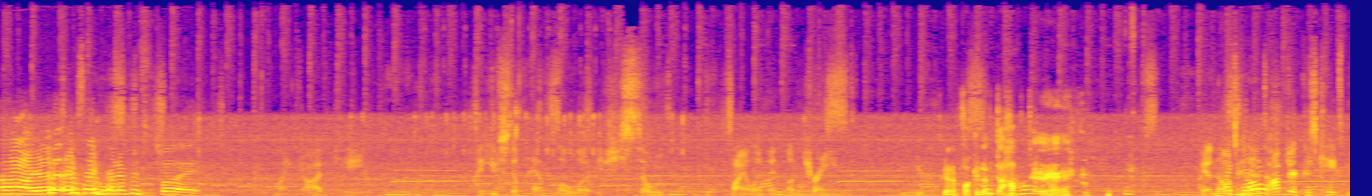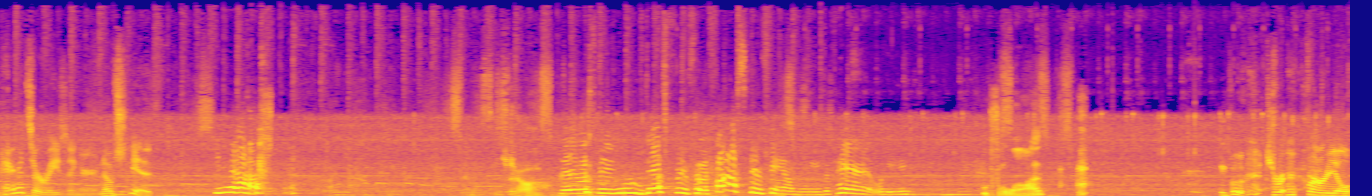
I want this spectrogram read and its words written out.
Oh, it was like one of his foot. Oh my god, Kate. Why do you still have Lola if she's so violent and untrained? Gonna fucking adopt her. Yeah, no one's gonna don't- adopt her because Kate's parents are raising her. No shit. Yeah. They must be desperate for foster families, apparently. Falon. Boo- for, for real,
